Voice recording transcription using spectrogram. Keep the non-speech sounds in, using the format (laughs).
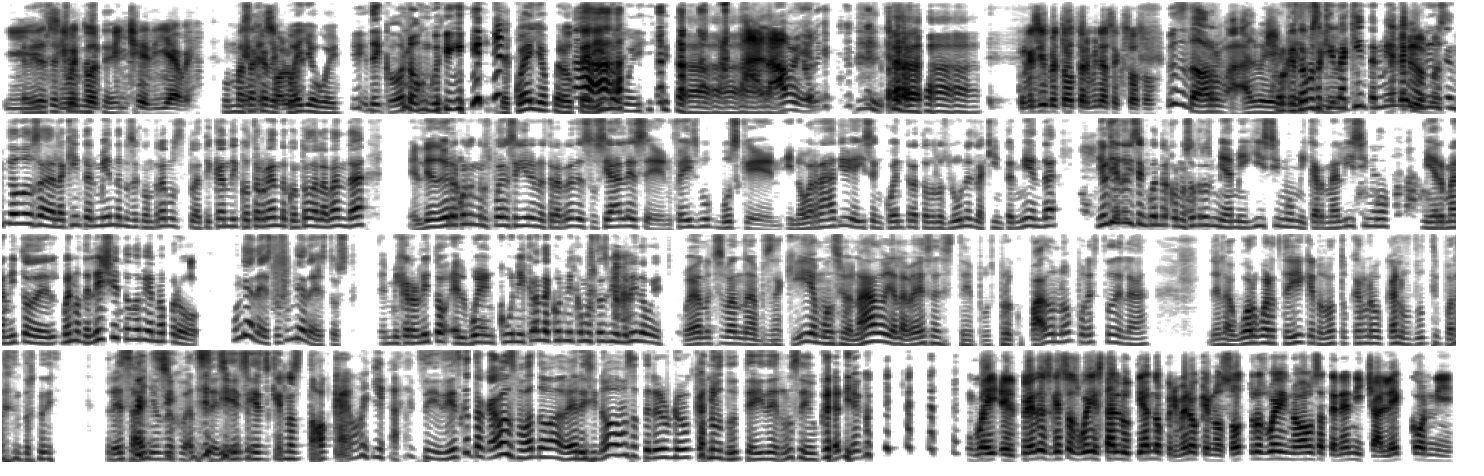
Y sí, güey, todo este, el pinche día, güey. Un masaje de sol, cuello, güey. (laughs) De colon, güey. De cuello, pero uterino, (laughs) güey. A la verga. (laughs) Porque siempre todo termina sexoso. Es normal, güey. Porque que estamos aquí en la quinta enmienda. Bienvenidos en todos a la quinta enmienda. Nos encontramos platicando y cotorreando con toda la banda. El día de hoy recuerden que nos pueden seguir en nuestras redes sociales, en Facebook, busquen Innova Radio y ahí se encuentra todos los lunes la quinta enmienda. Y el día de hoy se encuentra con nosotros mi amiguísimo, mi carnalísimo, mi hermanito del, bueno, de leche todavía no, pero un día de estos, un día de estos. Eh, Mi carnalito, el buen Kuni. ¿Qué onda, Kuni? ¿Cómo estás? Bienvenido, güey. Buenas noches, banda. Pues aquí emocionado y a la vez, este, pues preocupado, ¿no? Por esto de la, de la World War 3 que nos va a tocar nuevo Call of Duty para (laughs) dentro de tres (laughs) años de jugar Sí, serie. sí, es que nos toca, güey. Sí, si es que tocamos fondo, a ver, y si no, vamos a tener un nuevo Call of Duty ahí de Rusia y Ucrania, güey. Güey, el pedo es que esos güeyes están luteando primero que nosotros, güey. No vamos a tener ni chaleco, ni,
